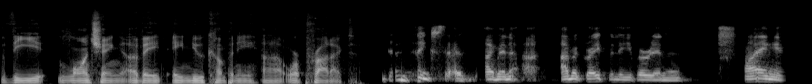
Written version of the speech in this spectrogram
the launching of a, a new company uh, or product? I don't think so. I mean i'm a great believer in trying if,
